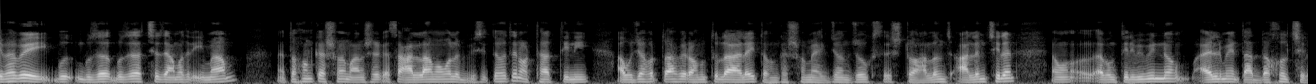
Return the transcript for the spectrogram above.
এভাবেই বোঝা যাচ্ছে যে আমাদের ইমাম তখনকার সময় মানুষের কাছে আল্লাহ বলে বিবেচিত হতেন, অর্থাৎ তিনি আবু জাফর তাহাবি রহমতুল্লাহ আলাই তখনকার সময় একজন যোগ শ্রেষ্ঠ আলম, আলেম ছিলেন এবং তিনি বিভিন্ন আলমে তার দখল ছিল,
